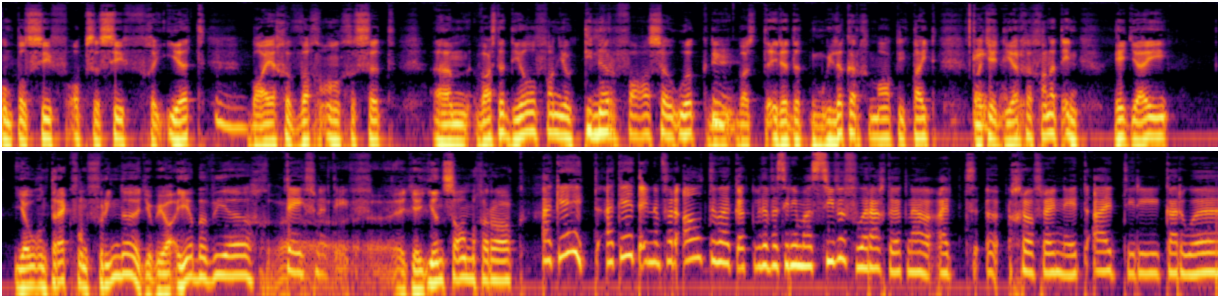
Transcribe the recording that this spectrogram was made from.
kompulsief obsessief geëet, mm. baie gewig aangesit. Ehm um, was dit deel van jou tienerfase ook? Die mm. was het dit dit moeiliker gemaak die tyd wat jy deurgegaan het en het jy jou onttrek van vriende, het jy by jou eie beweeg? Definitief. Uh, het jy eensaam geraak? Ek het, ek het en veral toe ek, ek dit was hierdie massiewe voorreg toe ek nou uit uh, Graafry net uit hierdie Karoo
